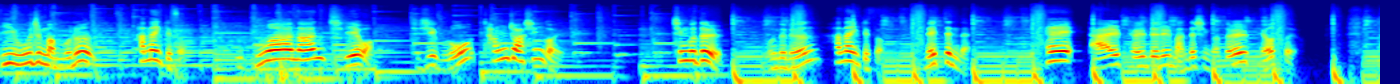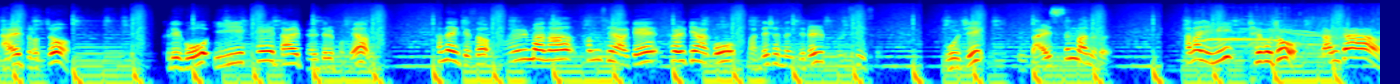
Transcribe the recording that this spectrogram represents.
이 우주 만물은 하나님께서 이 무한한 지혜와 지식으로 창조하신 거예요. 친구들, 오늘은 하나님께서 넷째 날 해, 달, 별들을 만드신 것을 배웠어요. 잘 들었죠? 그리고 이 해, 달, 별들을 보면 하나님께서 얼마나 섬세하게 설계하고 만드셨는지를 볼 수 있어요. 오직 이 말씀만으로요. 하나님이 최고죠! 짱짱!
